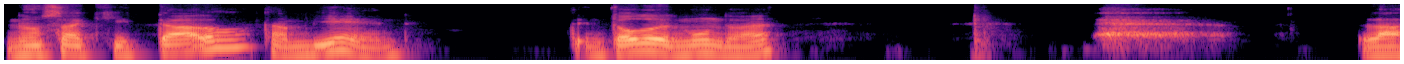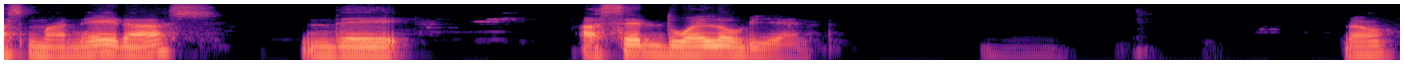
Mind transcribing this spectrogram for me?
nos ha quitado también en todo el mundo ¿eh? las maneras de hacer duelo bien. ¿No?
